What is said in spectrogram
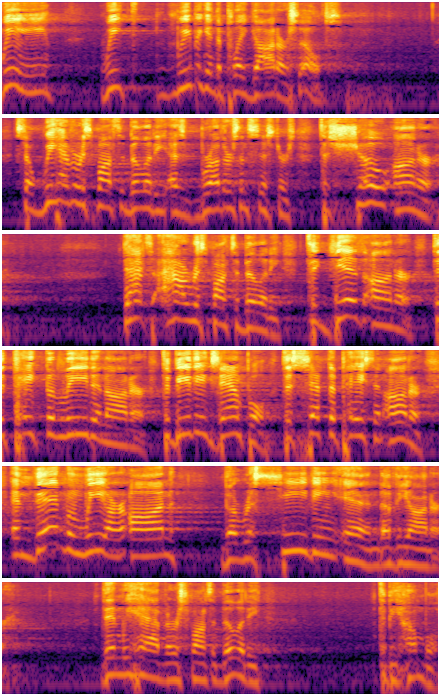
we, we, we begin to play God ourselves. So we have a responsibility as brothers and sisters to show honor. That's our responsibility to give honor, to take the lead in honor, to be the example, to set the pace in honor. And then when we are on the receiving end of the honor, then we have a responsibility to be humble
